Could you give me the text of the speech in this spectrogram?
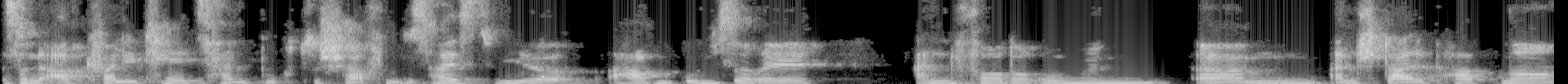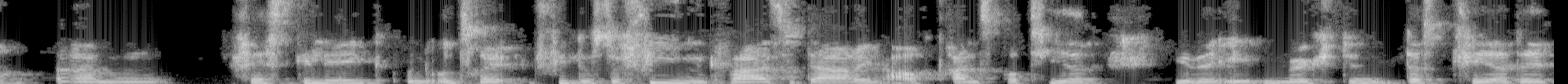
so eine Art Qualitätshandbuch zu schaffen. Das heißt, wir haben unsere Anforderungen ähm, an Stallpartner ähm, festgelegt und unsere Philosophien quasi darin auch transportiert, wie wir eben möchten, dass Pferde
